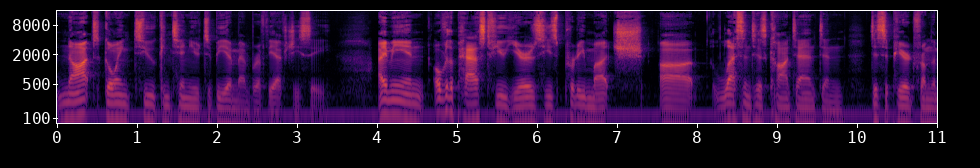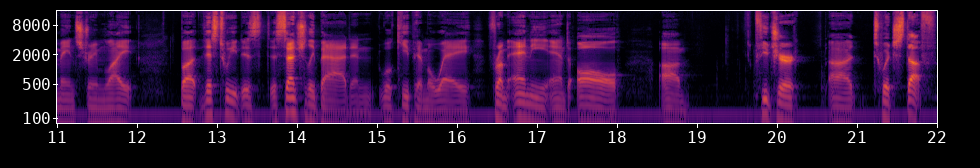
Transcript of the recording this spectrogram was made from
not going to continue to be a member of the FGC. I mean, over the past few years, he's pretty much uh, lessened his content and disappeared from the mainstream light. But this tweet is essentially bad and will keep him away from any and all um, future uh, Twitch stuff.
